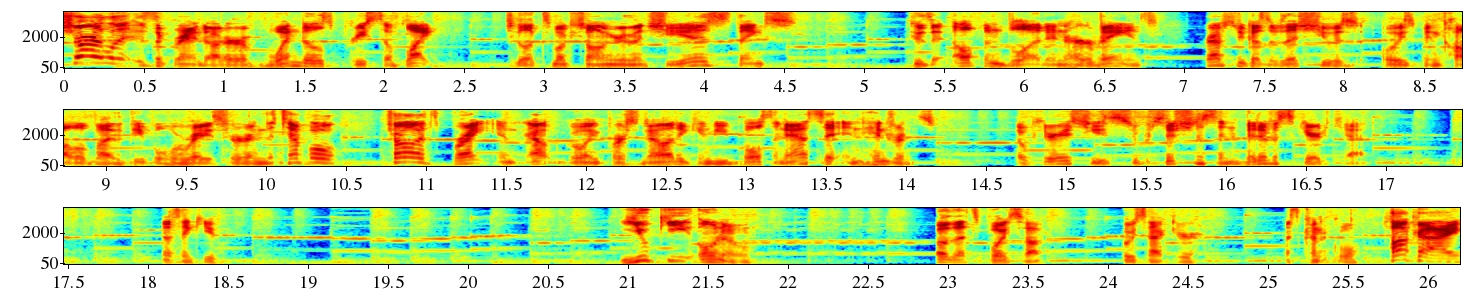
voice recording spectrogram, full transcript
Charlotte is the granddaughter of Wendel's Priest of Light. She looks much stronger than she is, thanks to the elfin blood in her veins. Perhaps because of this, she was always been coddled by the people who raised her in the temple. Charlotte's bright and outgoing personality can be both an asset and hindrance. Though curious, she's superstitious and a bit of a scaredy cat. No, thank you. Yuki Ono. Oh, that's voice voice actor. That's kind of cool. Hawkeye.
